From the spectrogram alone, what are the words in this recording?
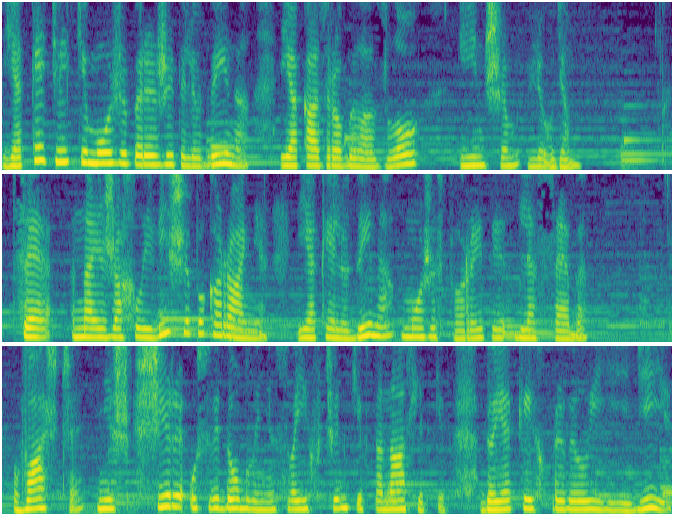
яке тільки може пережити людина, яка зробила зло іншим людям. Це найжахливіше покарання, яке людина може створити для себе. Важче, ніж щире усвідомлення своїх вчинків та наслідків, до яких привели її дії,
